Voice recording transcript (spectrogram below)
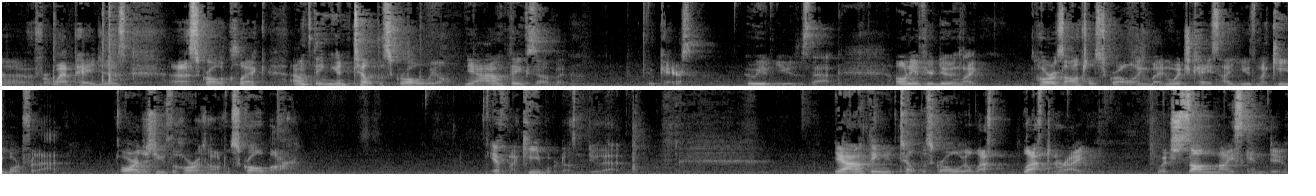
uh, for web pages, uh, scroll click. I don't think you can tilt the scroll wheel. Yeah, I don't think so, but who cares? Who even uses that? Only if you're doing like horizontal scrolling, but in which case I use my keyboard for that. Or I just use the horizontal scroll bar. If my keyboard doesn't do that. Yeah, I don't think you tilt the scroll wheel left, left and right, which some mice can do.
